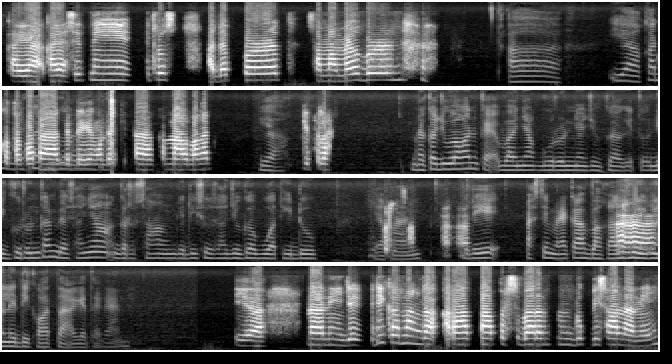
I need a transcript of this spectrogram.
Kayak kayak Sydney, terus ada Perth sama Melbourne, Ah. Iya kan kota-kota gede yang udah kita kenal banget Iya. gitulah. mereka juga kan kayak banyak gurunnya juga gitu di gurun kan biasanya gersang jadi susah juga buat hidup ya kan jadi pasti mereka bakal Ah. milih di kota gitu kan Iya. Nah nih, jadi karena nggak rata persebaran penduduk di sana nih,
